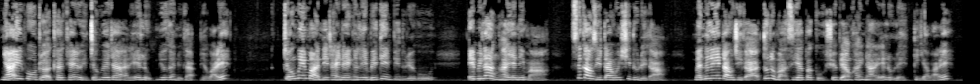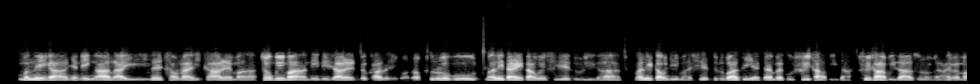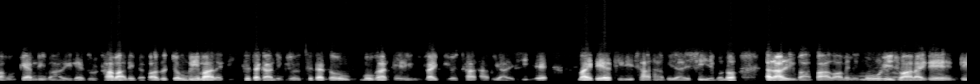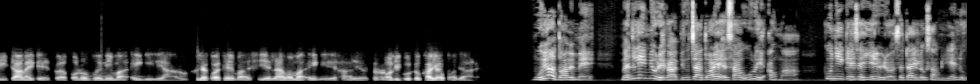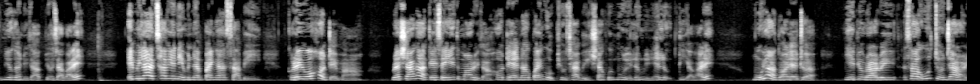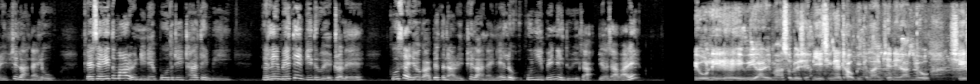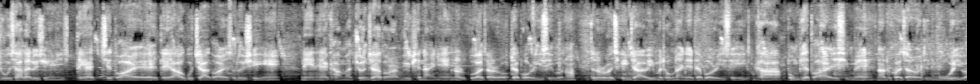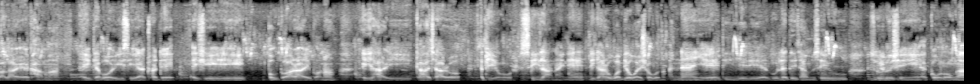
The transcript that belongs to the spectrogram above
ညအိပ်ဖို့အတွက်အခက်အခဲတွေကြုံခဲ့ကြရတယ်လို့မြို့ကန်တွေကပြောပါတယ်။ကျုံးပေးမှာနေထိုင်တဲ့ငလင်ဘေးတင်ပြည်သူတွေကိုဧပြီလ9ရက်နေ့မှာစစ်ကောင်စီတာဝန်ရှိသူတွေကမန္တလေးတောင်ကြီးကသူ့ဓမ္မစီရက်ဘက်ကိုရွှေ့ပြောင်းခိုင်းထားတယ်လို့လည်းသိရပါတယ်။ မနေ့ကညနေ9နာရီနဲ့6နာရီကြားထဲမှာကျုံးပေးမှာနေနေကြတဲ့ဒုက္ခတွေပေါ့နော်သူတို့ကိုမန္တလေးတိုင်းတာဝန်ရှိတဲ့သူတွေကမန္တလေးတောင်ကြီးမှာရှိတဲ့သူတို့ဘာစီရဲ့တန်းဘက်ကိုရွှေ့ထားပြီးသားရွှေ့ထားပြီးသားဆိုတော့အဲ့ဘက်မှာဟို camp တွေပါတယ်လေသူတို့ထားပါလိမ့်မယ်ဘာလို့ကျုံးပေးမှာလည်းစစ်တပ်ကနေပြီးတော့စစ်တပ်သုံးမိုးကတဲတွေလိုက်ပြီးတော့ချထားပြီးရတယ်ရှိတယ် မိုက်တဲ့ထီးကြီးချထားပေးရတယ်ရှိရပေါ့နော်အဲ့ဒါတွေပါပါသွားမယ်လေမိုးတွေရွာလိုက်တဲ့ဒီကြလိုက်တဲ့အတွက်ဘလုံးကွင်းတွေမှာအိတ်နေတဲ့ဟာတို့ရက်ွက်ထဲမှာရှိရလမ်းပေါ်မှာအိတ်နေတဲ့ဟာတွေတော်တော်လေးကိုဒုက္ခရောက်သွားကြတယ်မိုးရွာသွားပေမဲ့မန္တလေးမြို့တွေကပြိုကျသွားတဲ့အဆောက်အဦတွေအောက်မှာကုညီကယ်ဆယ်ရေးတွေတော့စက်တိုက်လှုပ်ဆောင်နေတယ်လို့မြို့ကန်တွေကပြောကြပါတယ်။အေပီလာ6ရက်နေ့မနက်ပိုင်းကစပြီးဂရေဝေါ်ဟိုတယ်မှာ ရုရှားကကယ်ဆယ်ရေးသမားတွေကဟိုတယ်အနောက်ပိုင်းကိုဖြိုချပြီးရှာဖွေမှုတွေလုပ်နေတယ်လို့သိရပါတယ်။မိုးရွာသွားတဲ့အတွက်မြေပြိုတာတွေအဆောက်အဦကျွံကျတာတွေဖြစ်လာနိုင်လို့ကယ်ဆယ်ရေးသမားတွေအနေနဲ့ပိုတတိထားတင်ပြီးငလင်ဘေးတင်ပြည်သူတွေအတွက်လည်းကူးဆက်ရောဂါပြဿနာတွေဖြစ်လာနိုင်တယ်လို့အကူအညီပေးနေသူတွေကပြောကြပါတယ်။ ပြိုနေတဲ့ area တွေမှာဆိုလို့ရှိရင်မြေကြီးနဲ့ထောက်ပြီးကလိုင်းဖြစ်နေတာမျိုးရေထိုးချလိုက်လို့ရှိရင်တဲကချစ်သွားတယ်တဲကအောက်ကိုကျသွားတယ်ဆိုလို့ရှိရင်နင်းတဲ့အခါမှာကျွန်းကျသွားတာမျိုးဖြစ်နိုင်တယ်နောက်တစ်ခုကကျတော့ dead body တွေပေါ့နော်ကျွန်တော်တို့အချိန်ကြာပြီမထုံနိုင်တဲ့ dead body တွေကပုံပြတ်သွားတာရှိမယ်နောက်တစ်ခုကကျတော့ဒီမိုးတွေရွာလာတဲ့အခါမှာအဲ့ dead body တွေကထွက်တဲ့အရေတွေ ပုတ်သွားတာတွေပေါ့နော်အဲ့ဒီဟာတွေကကြတော့အပြင်ကိုစီးလာနိုင်တယ်အဓိကတော့ one ပြော one shot ပေါ့နော်အနံ့ရဲ့ဒီရေတွေကိုလက်သေးချမစေးဘူးဆိုလို့ရှိရင်အကုန်လုံးက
